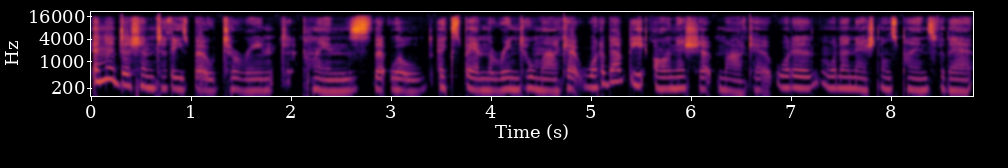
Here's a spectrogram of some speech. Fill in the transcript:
In addition to these build to rent plans that will expand the rental market, what about the ownership market? What are what are National's plans for that?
